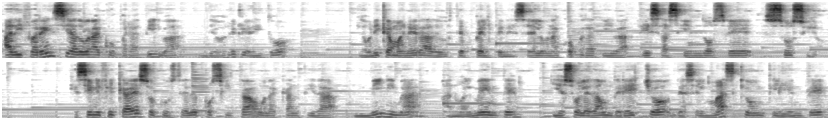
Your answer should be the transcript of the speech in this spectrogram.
A diferencia de una cooperativa de ahorro y crédito, la única manera de usted pertenecer a una cooperativa es haciéndose socio. ¿Qué significa eso? Que usted deposita una cantidad mínima anualmente y eso le da un derecho de ser más que un cliente,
